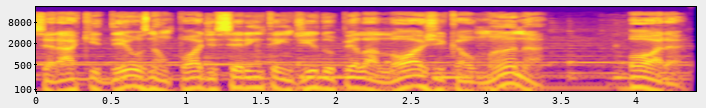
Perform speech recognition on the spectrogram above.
Será que Deus não pode ser entendido pela lógica humana? Ora,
